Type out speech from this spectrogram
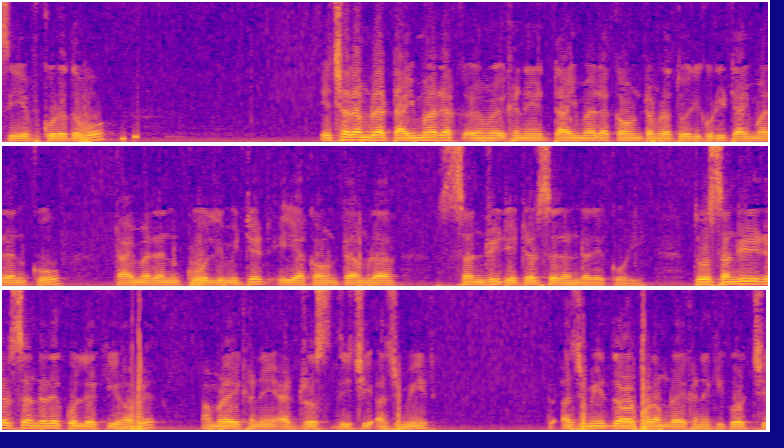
সেভ করে দেব। এছাড়া আমরা টাইমার এখানে টাইমার অ্যাকাউন্ট আমরা তৈরি করি timer and co timer and co limited এই অ্যাকাউন্টটা আমরা সানড্রি ডেটার্সের আন্ডারে করি। তো সানড্রি ডেটার্সের আন্ডারে করলে কি হবে? আমরা এখানে অ্যাড্রেস দিচ্ছি আজমির। আজমির দেওয়ার পর আমরা এখানে কি করছি?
